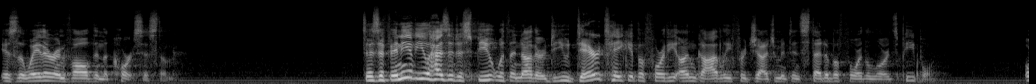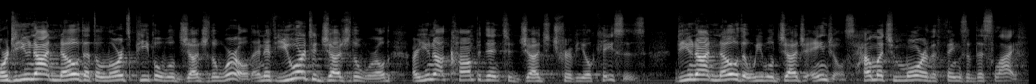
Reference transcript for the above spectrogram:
is the way they're involved in the court system. Says, If any of you has a dispute with another, do you dare take it before the ungodly for judgment instead of before the Lord's people? Or do you not know that the Lord's people will judge the world? And if you are to judge the world, are you not competent to judge trivial cases? Do you not know that we will judge angels? How much more the things of this life?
